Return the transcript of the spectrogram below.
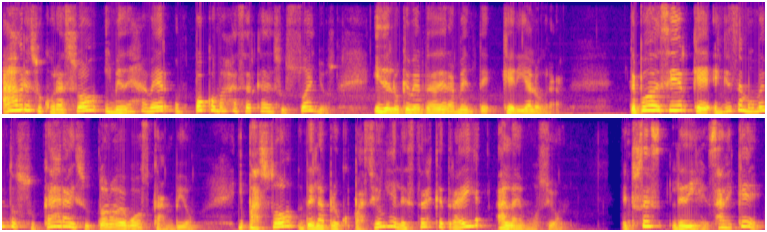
Abre su corazón y me deja ver un poco más acerca de sus sueños y de lo que verdaderamente quería lograr. Te puedo decir que en ese momento su cara y su tono de voz cambió y pasó de la preocupación y el estrés que traía a la emoción. Entonces le dije, ¿sabe qué?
